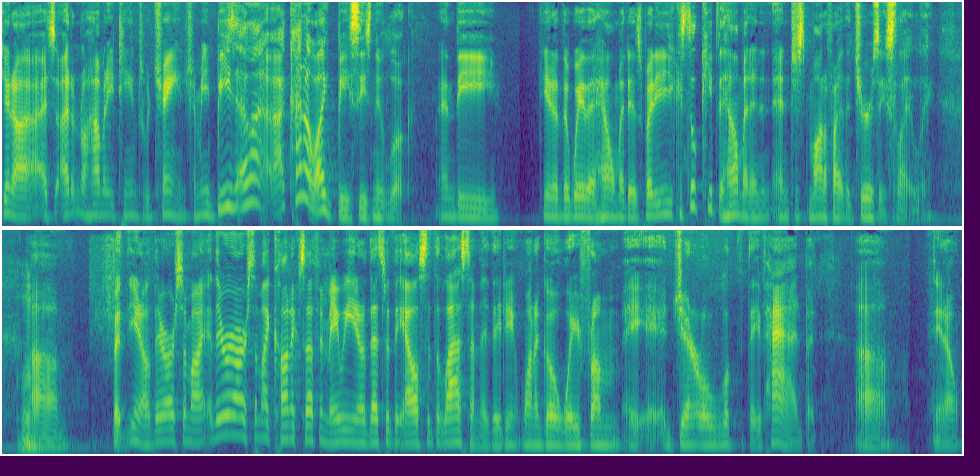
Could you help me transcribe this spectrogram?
you know, I, I don't know how many teams would change. I mean, BC, I, I kind of like BC's new look and the you know the way the helmet is, but you can still keep the helmet and, and just modify the jersey slightly. Um, but you know there are some there are some iconic stuff, and maybe you know that's what the Owls said the last time that they didn't want to go away from a, a general look that they've had. But um, you know,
